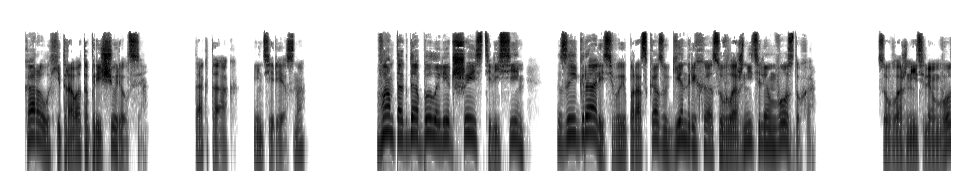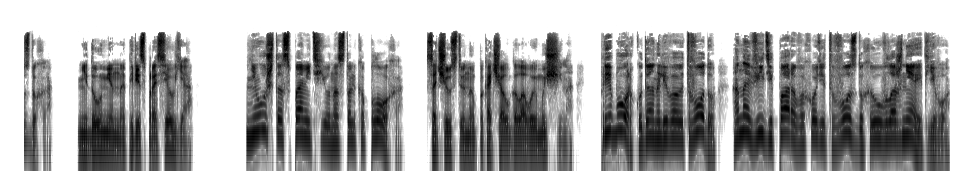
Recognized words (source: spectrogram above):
Карл хитровато прищурился. Так-так, интересно. Вам тогда было лет шесть или семь. Заигрались вы по рассказу Генриха с увлажнителем воздуха. С увлажнителем воздуха? Недоуменно переспросил я. Неужто с памятью настолько плохо? Сочувственно покачал головой мужчина. Прибор, куда наливают воду, она в виде пара выходит в воздух и увлажняет его.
